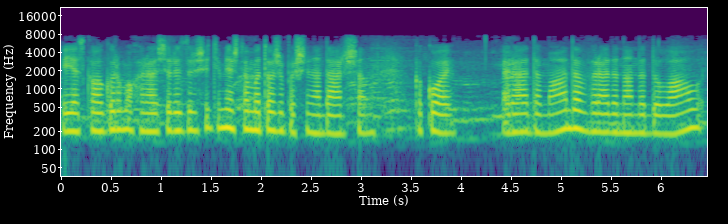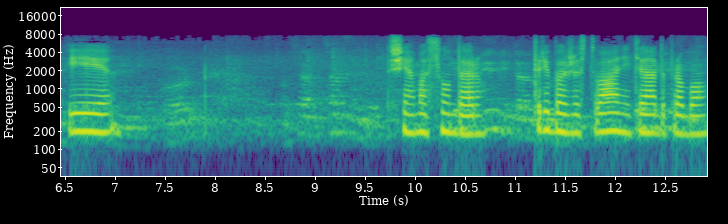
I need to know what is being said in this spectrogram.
И я сказал, Гуру Махараджа, разрешите мне, что мы тоже пошли на Даршан. Какой? Рада Мадав, Рада Нанда Дулал и Шьяма Сундар. Три божества, Нитянада Прабhu.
